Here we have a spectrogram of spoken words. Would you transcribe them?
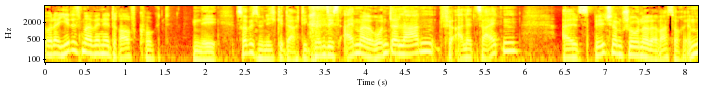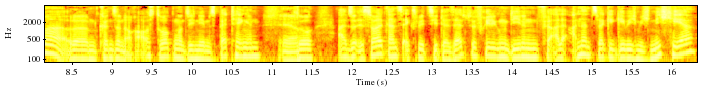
oder jedes Mal, wenn ihr drauf guckt. Nee, so habe ich mir nicht gedacht. Die können sich's einmal runterladen für alle Zeiten als Bildschirmschoner oder was auch immer oder können sie dann auch ausdrucken und sich neben das Bett hängen. Ja. So, also es soll ganz explizit der Selbstbefriedigung dienen. Für alle anderen Zwecke gebe ich mich nicht her.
